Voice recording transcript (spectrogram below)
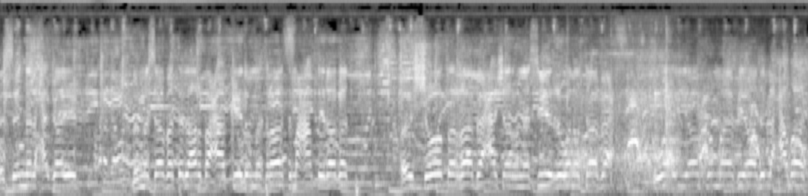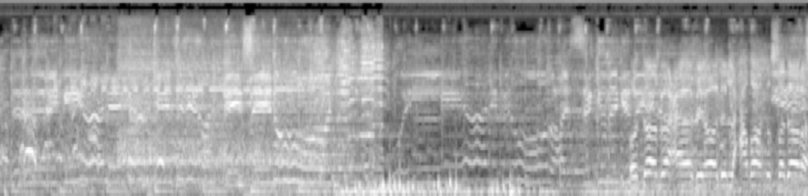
السن الحقائق من مسافه الأربعة كيلومترات مع انطلاقة الشوط الرابع عشر نسير ونتابع وإياكم في هذه اللحظات. أتابع في هذه اللحظات الصدارة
